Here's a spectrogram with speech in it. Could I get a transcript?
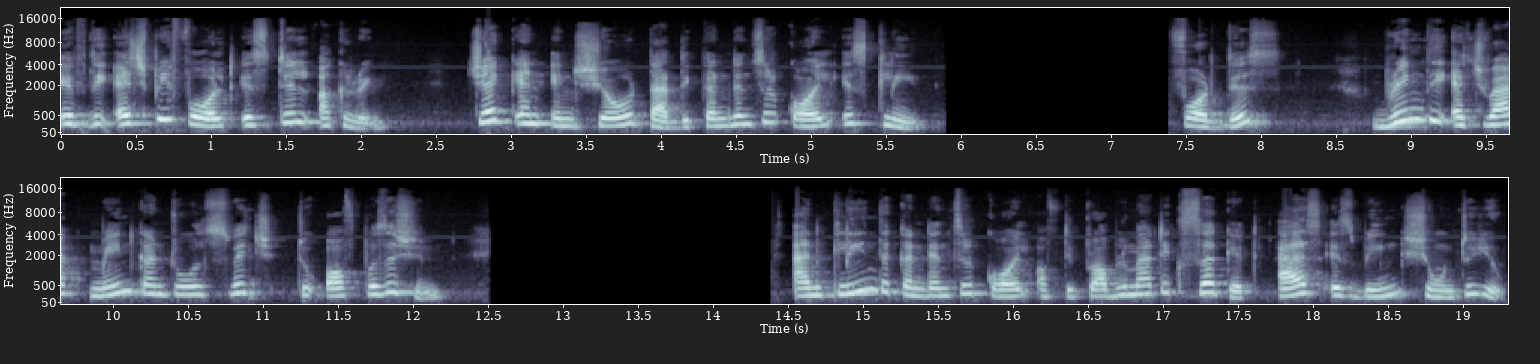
If the HP fault is still occurring, check and ensure that the condenser coil is clean. For this, bring the HVAC main control switch to off position and clean the condenser coil of the problematic circuit as is being shown to you.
